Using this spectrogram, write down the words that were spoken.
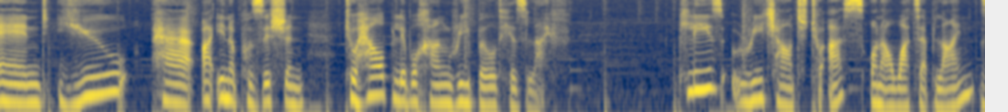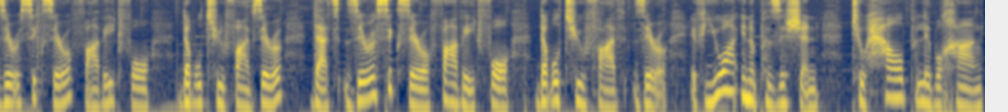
and you ha- are in a position to help Lebogang rebuild his life, please reach out to us on our WhatsApp line 060-584-2250. That's 060-584-2250. If you are in a position to help Lebogang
